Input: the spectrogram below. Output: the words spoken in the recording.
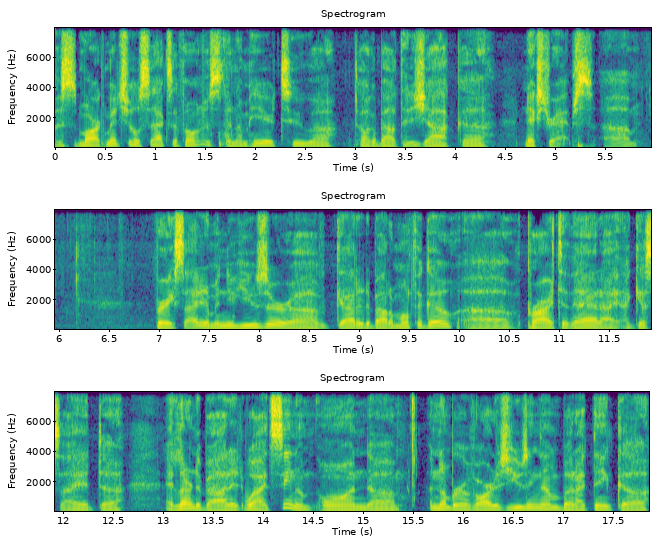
this is Mark Mitchell, saxophonist, and I'm here to uh, talk about DeJacques uh, neck straps. Um, very excited. I'm a new user. Uh, got it about a month ago. Uh, prior to that, I, I guess I had uh, I learned about it. Well, I'd seen them on uh, a number of artists using them, but I think uh, a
